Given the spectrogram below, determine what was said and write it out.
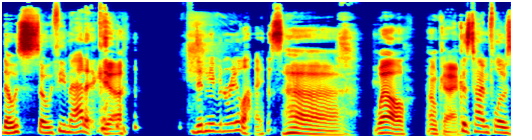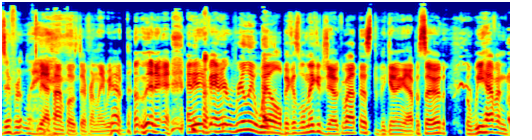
that was so thematic. Yeah. Didn't even realize Uh, well, okay. because time flows differently. Yeah, time flows differently. We have, and it, and it, and it really will because we'll make a joke about this at the beginning of the episode, but we haven't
